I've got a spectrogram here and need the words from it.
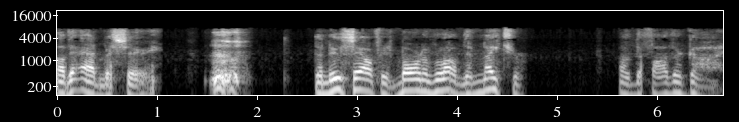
of the adversary. the new self is born of love, the nature of the Father God.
